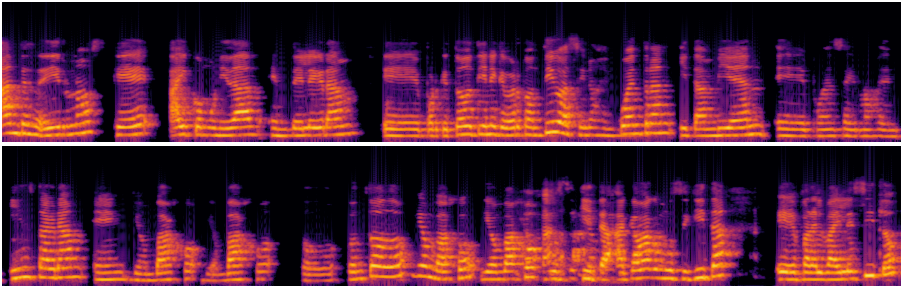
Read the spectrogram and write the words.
antes de irnos que hay comunidad en Telegram eh, porque todo tiene que ver contigo, así nos encuentran y también eh, pueden seguirnos en Instagram en guion bajo, guion bajo, todo con todo, guion bajo, guion bajo, musiquita, acaba con musiquita eh, para el bailecito.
